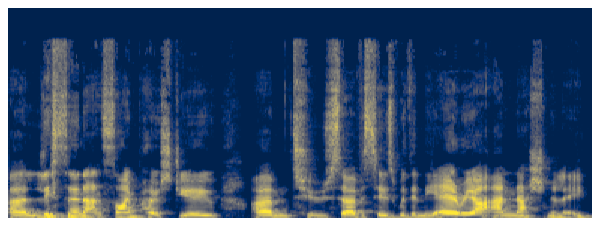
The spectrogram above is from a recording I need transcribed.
uh, listen and signpost you um, to services within the area and nationally.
